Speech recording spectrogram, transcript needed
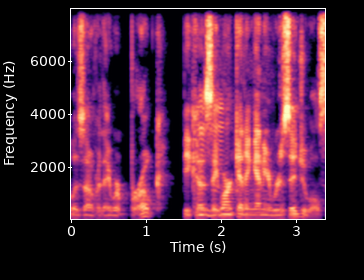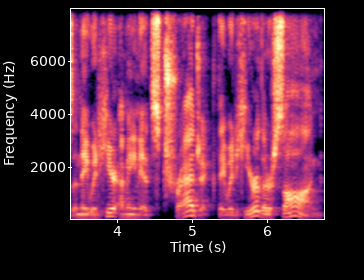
was over, they were broke because they Mhm. weren't getting any residuals and they would hear I mean it's tragic they would hear their song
